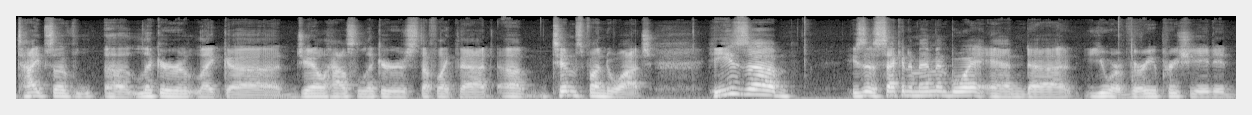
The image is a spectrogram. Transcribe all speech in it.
types of uh, liquor like uh, jailhouse liquor, stuff like that. Uh, Tim's fun to watch. He's. Um, he's a Second Amendment boy, and uh, you are very appreciated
